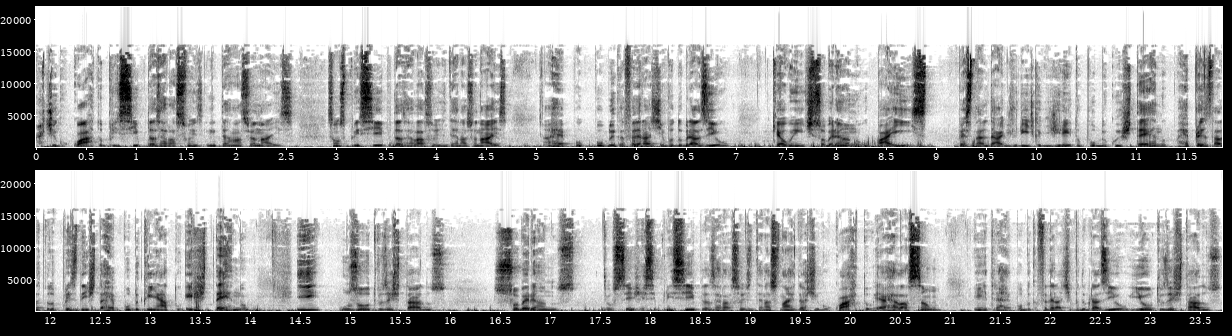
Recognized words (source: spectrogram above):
Artigo 4 princípio das relações internacionais. São os princípios das relações internacionais. A República Federativa do Brasil, que é o ente soberano, o país, personalidade jurídica de direito público externo, representado pelo presidente da República em ato externo, e os outros estados soberanos. Ou seja, esse princípio das relações internacionais do artigo 4 é a relação entre a República Federativa do Brasil e outros estados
